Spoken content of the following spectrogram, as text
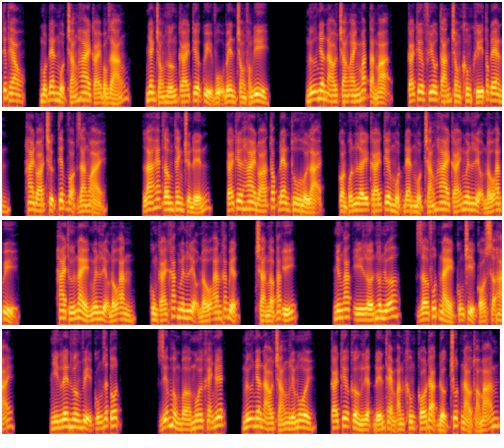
tiếp theo, một đen một trắng hai cái bóng dáng, nhanh chóng hướng cái kia quỷ vụ bên trong phóng đi. Nữ nhân áo trắng ánh mắt tàn mạn, cái kia phiêu tán trong không khí tóc đen, hai đoá trực tiếp vọt ra ngoài. La hét âm thanh truyền đến, cái kia hai đoá tóc đen thu hồi lại, còn cuốn lấy cái kia một đen một trắng hai cái nguyên liệu nấu ăn quỷ. Hai thứ này nguyên liệu nấu ăn, cùng cái khác nguyên liệu nấu ăn khác biệt, tràn ngập ác ý nhưng ác ý lớn hơn nữa, giờ phút này cũng chỉ có sợ hãi. Nhìn lên hương vị cũng rất tốt. Diễm hồng bờ môi khẽ nhếch, nữ nhân áo trắng liếm môi, cái kia cường liệt đến thèm ăn không có đạt được chút nào thỏa mãn.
